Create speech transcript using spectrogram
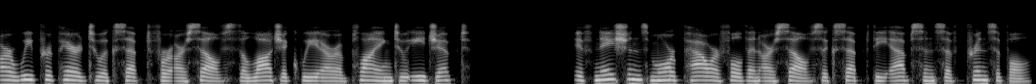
Are we prepared to accept for ourselves the logic we are applying to Egypt? If nations more powerful than ourselves accept the absence of principle,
